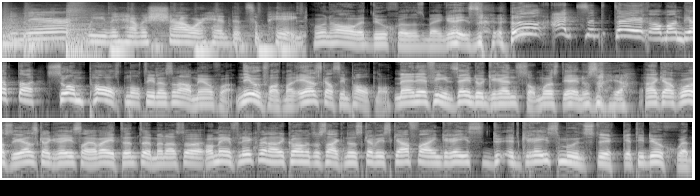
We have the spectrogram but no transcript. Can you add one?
in there. We even have a shower head that's a pig. Hon har ett duschhus med en gris. Accepterar man detta som partner till en sån här människa? Nog för att man älskar sin partner. Men det finns ändå gränser, måste jag ändå säga. Han kanske också älskar grisar, jag vet inte. Men alltså, om min flickvän hade kommit och sagt nu ska vi skaffa en gris, ett grismunstycke till duschen.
